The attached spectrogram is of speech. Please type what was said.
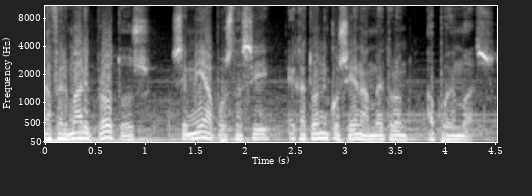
να φερμάρει πρώτος σε μία απόσταση 121 μέτρων από εμάς.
